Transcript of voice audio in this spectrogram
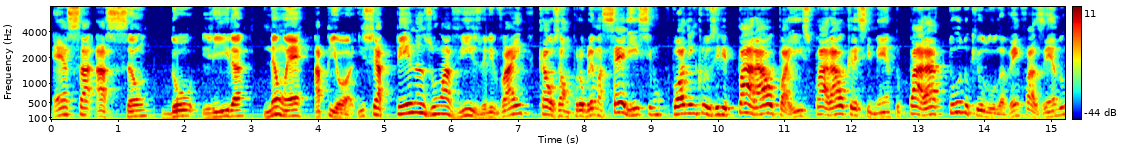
essa ação do Lira não é a pior. Isso é apenas um aviso. Ele vai causar um problema seríssimo, pode inclusive parar o país, parar o crescimento, parar tudo que o Lula vem fazendo.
